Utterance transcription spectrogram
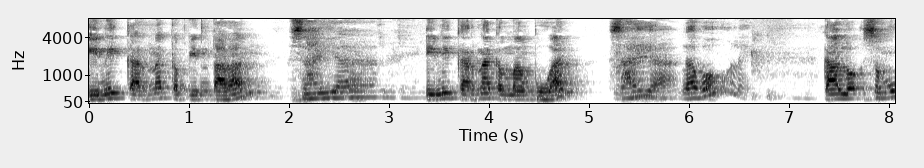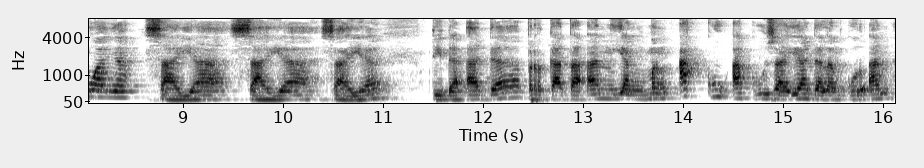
Ini karena kepintaran saya. Ini karena kemampuan saya. Nggak boleh. Kalau semuanya saya, saya, saya, tidak ada perkataan yang mengaku-aku saya dalam Quran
